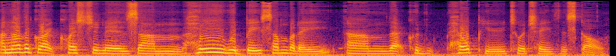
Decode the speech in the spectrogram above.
Another great question is um, who would be somebody um, that could help you to achieve this goal?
